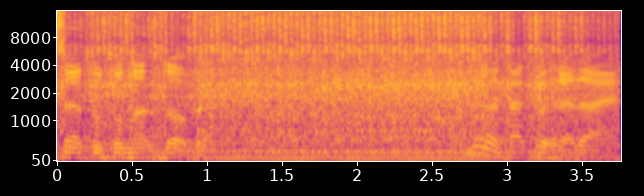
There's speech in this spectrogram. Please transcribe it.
Все тут у нас добре. Ну і так виглядає.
